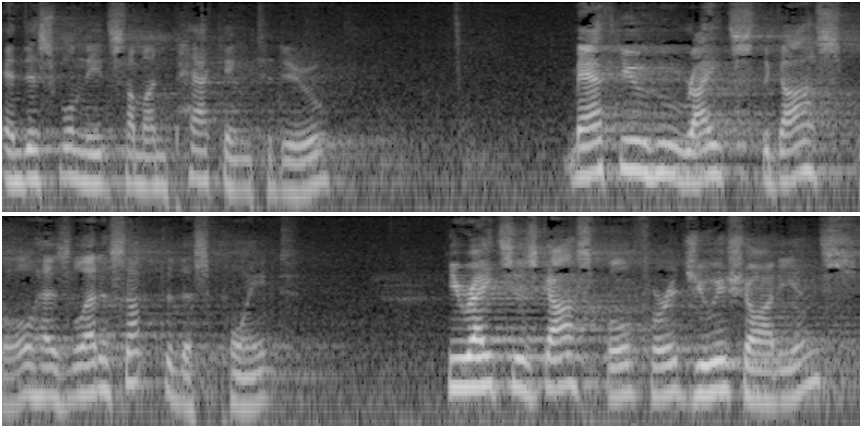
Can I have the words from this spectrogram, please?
and this will need some unpacking to do. Matthew, who writes the gospel, has led us up to this point. He writes his gospel for a Jewish audience,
